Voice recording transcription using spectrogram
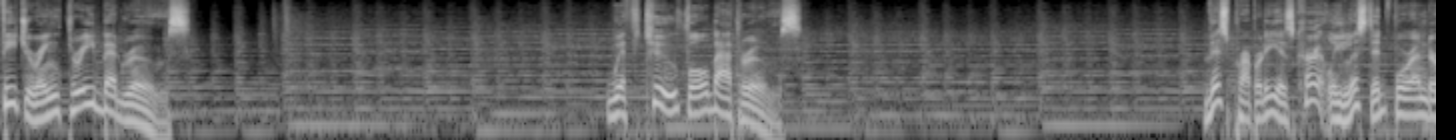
Featuring three bedrooms. With two full bathrooms. This property is currently listed for under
